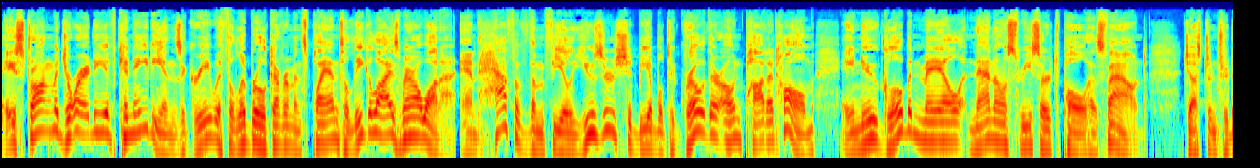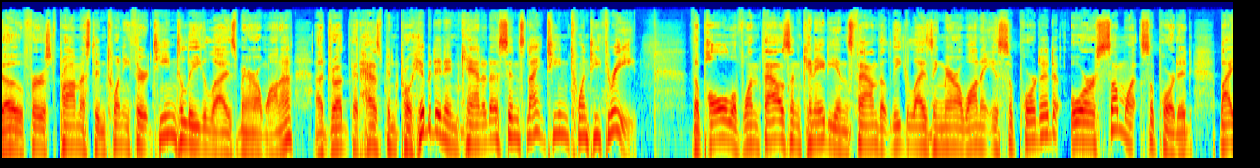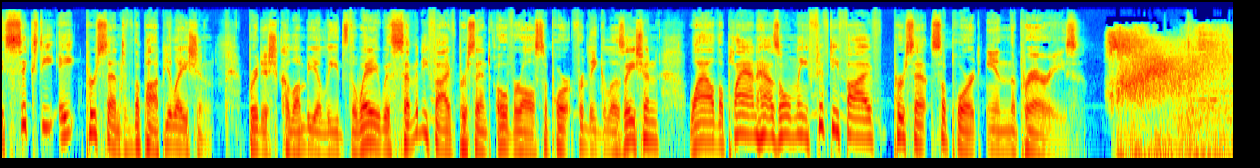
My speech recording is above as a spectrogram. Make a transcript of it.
A strong majority of Canadians agree with the Liberal government's plan to legalize marijuana, and half of them feel users should be able to grow their own pot at home, a new Globe and Mail Nanos research poll has found. Justin Trudeau first promised in 2013 to legalize marijuana, a drug that has been prohibited in Canada since 1923. The poll of 1,000 Canadians found that legalizing marijuana is supported or somewhat supported by 68% of the population. British Columbia leads the way with 75% overall support for legalization, while the plan has only 55% support in the prairies.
